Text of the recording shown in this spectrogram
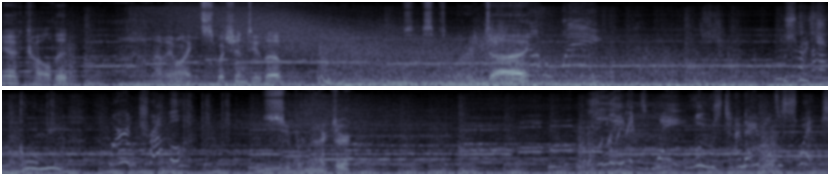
Yeah, called it. I don't have anyone I can switch into though. So I just have to let her uh, die. No way. Switch, call me. We're in trouble. Super Nectar. Leave it to me. Lose I'm able to switch.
